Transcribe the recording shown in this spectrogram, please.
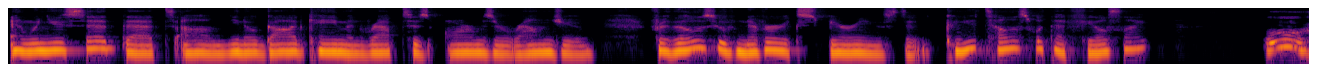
And when you said that, um, you know, God came and wrapped his arms around you, for those who've never experienced it, can you tell us what that feels like? Ooh.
